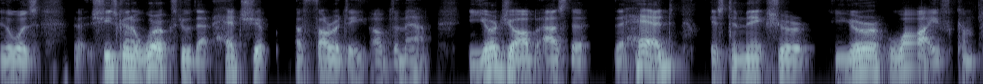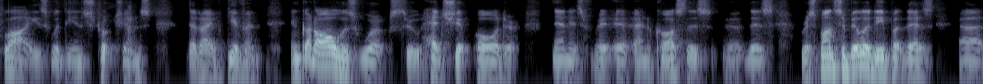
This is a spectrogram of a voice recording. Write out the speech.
In other words, uh, she's going to work through that headship authority of the man. Your job as the, the head is to make sure your wife complies with the instructions that I've given. And God always works through headship order, and it's and of course there's uh, there's responsibility, but there's uh,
